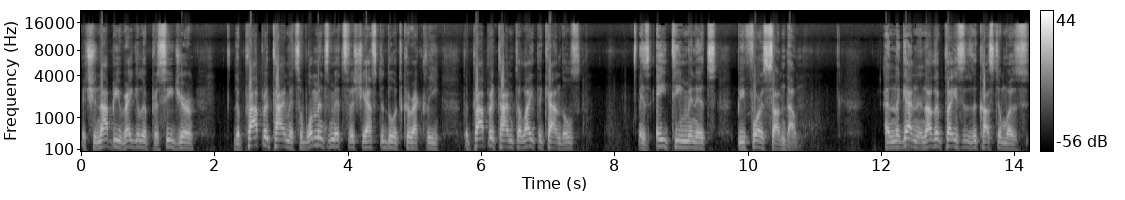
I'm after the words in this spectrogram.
It should not be regular procedure. The proper time, it's a woman's mitzvah, she has to do it correctly. The proper time to light the candles is 18 minutes before sundown. And again, in other places, the custom was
